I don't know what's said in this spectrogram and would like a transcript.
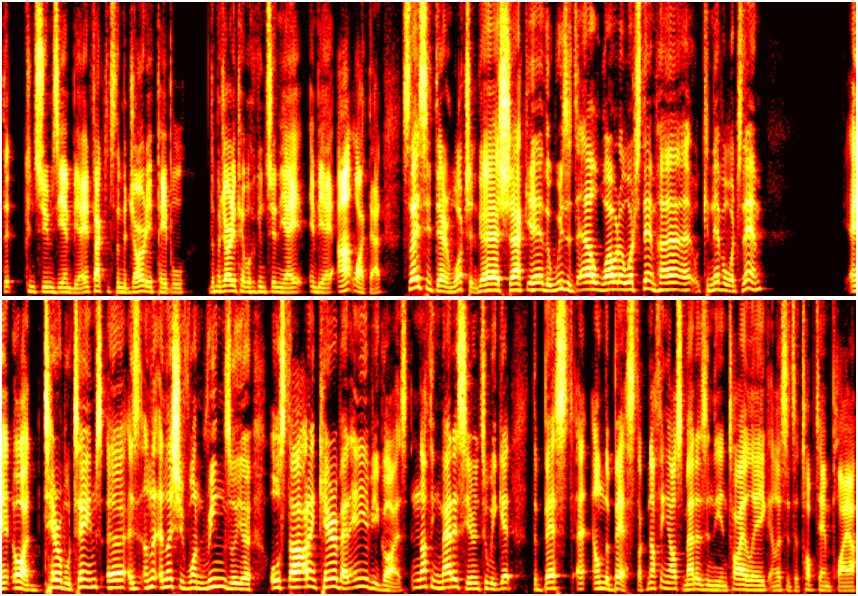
that consumes the NBA. In fact, it's the majority of people the majority of people who consume the NBA aren't like that. So they sit there and watch it and go, oh, Shaq, yeah, the Wizards, L, why would I watch them? Huh? Can never watch them. And, oh, terrible teams. Uh, as, unless you've won rings or you're all star, I don't care about any of you guys. Nothing matters here until we get the best uh, on the best. Like nothing else matters in the entire league unless it's a top 10 player.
